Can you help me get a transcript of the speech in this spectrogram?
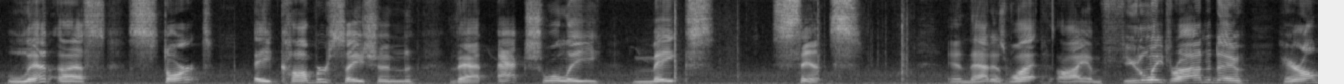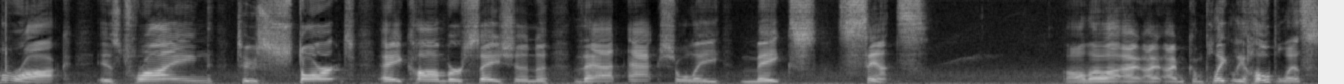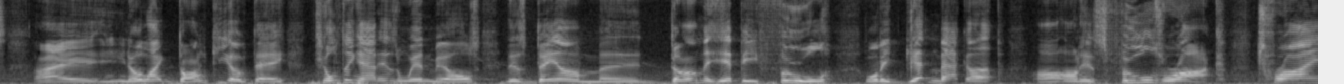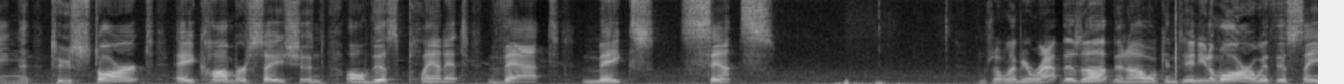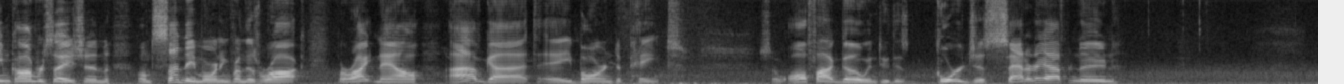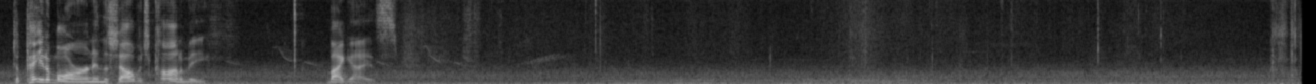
Let us start a conversation that actually makes sense. And that is what I am futilely trying to do here on the rock is trying to start a conversation that actually makes sense. Although I, am completely hopeless, I, you know, like Don Quixote tilting at his windmills, this damn uh, dumb hippie fool will be getting back up uh, on his fool's rock trying to start a conversation on this planet that makes sense. So let me wrap this up and I will continue tomorrow with this same conversation on Sunday morning from this rock. But right now, I've got a barn to paint. So off I go into this gorgeous Saturday afternoon to paint a barn in the salvage economy. Bye, guys.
